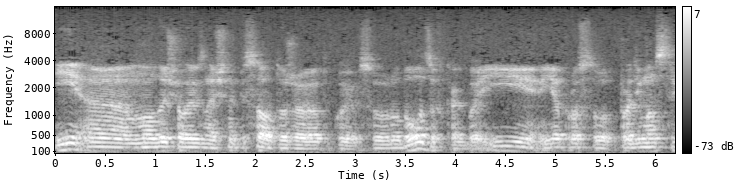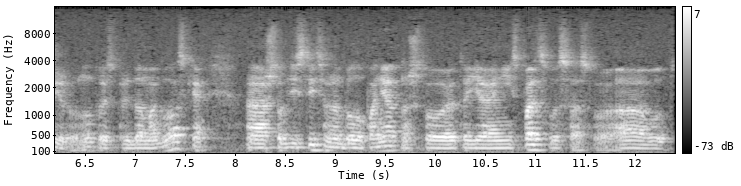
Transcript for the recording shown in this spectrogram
и э, молодой человек, значит, написал тоже такой своего рода отзыв, как бы, и я просто вот продемонстрирую, ну то есть придам огласке, э, чтобы действительно было понятно, что это я не из пальца высасываю, а вот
